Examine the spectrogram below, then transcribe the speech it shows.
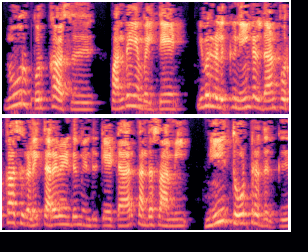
நூறு பொற்காசு பந்தயம் வைத்தேன். இவர்களுக்கு நீங்கள் தான் பொற்காசுகளை தர வேண்டும் என்று கேட்டார் கந்தசாமி. நீ தோற்றதற்கு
